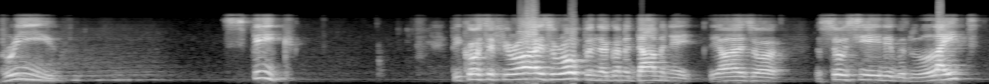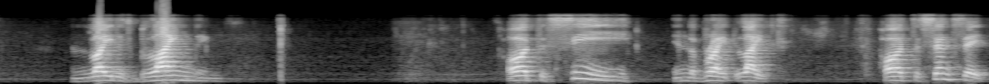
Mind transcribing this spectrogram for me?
breathe, speak. Because if your eyes are open, they're going to dominate. The eyes are associated with light, and light is blinding. Hard to see in the bright light. Hard to sensate.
